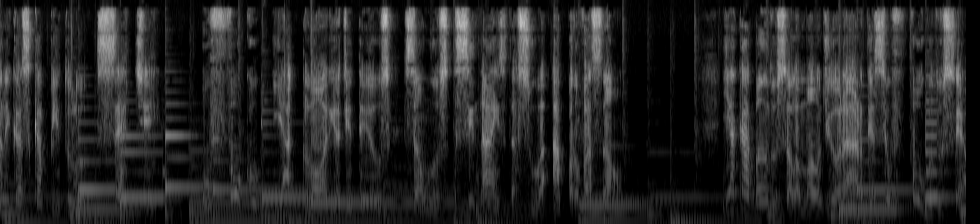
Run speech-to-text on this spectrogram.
Crônicas capítulo 7 O fogo e a glória de Deus são os sinais da sua aprovação. E acabando Salomão de orar, desceu fogo do céu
